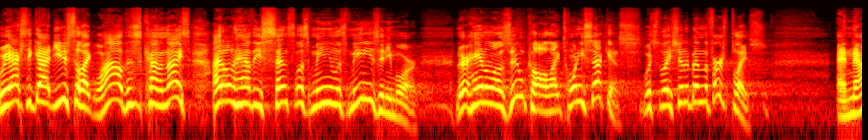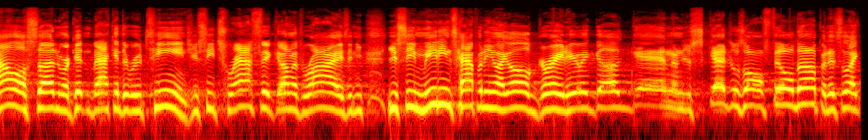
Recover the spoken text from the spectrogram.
We actually got used to, like, wow, this is kind of nice. I don't have these senseless, meaningless meetings anymore. They're handled on Zoom call like 20 seconds, which they should have been in the first place. And now all of a sudden we're getting back into routines. You see traffic on its rise, and you, you see meetings happening like, oh, great, here we go again. And your schedule's all filled up, and it's like,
